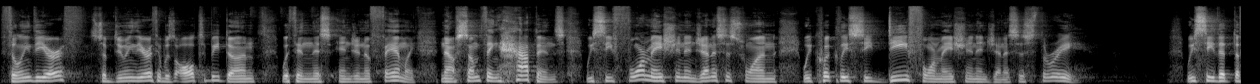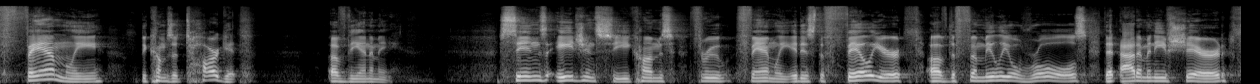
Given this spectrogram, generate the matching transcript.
filling the earth, subduing the earth. It was all to be done within this engine of family. Now, something happens. We see formation in Genesis 1, we quickly see deformation in Genesis 3. We see that the family becomes a target of the enemy. Sin's agency comes through family. It is the failure of the familial roles that Adam and Eve shared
